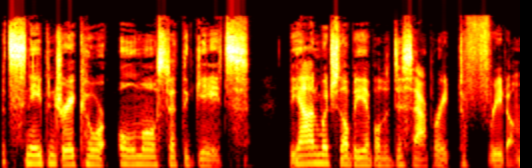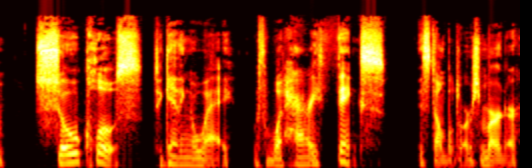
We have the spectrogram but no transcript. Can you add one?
But Snape and Draco are almost at the gates, beyond which they'll be able to disapparate to freedom, so close to getting away with what Harry thinks is Dumbledore's murder.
